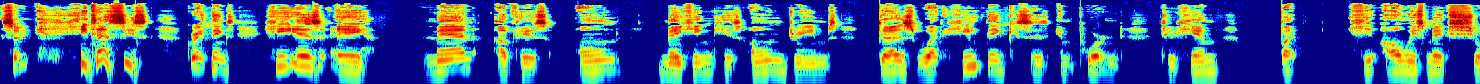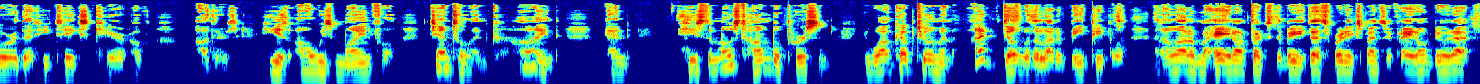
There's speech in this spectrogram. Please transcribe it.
So he does these great things. He is a man of his own making, his own dreams, does what he thinks is important to him, but he always makes sure that he takes care of others. He is always mindful, gentle, and kind, and he's the most humble person. You walk up to him, and I've dealt with a lot of bead people, and a lot of them are, hey, don't touch the bead. That's pretty expensive. Hey, don't do that.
